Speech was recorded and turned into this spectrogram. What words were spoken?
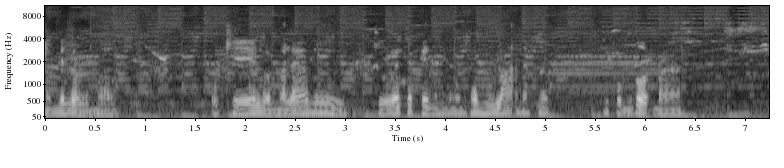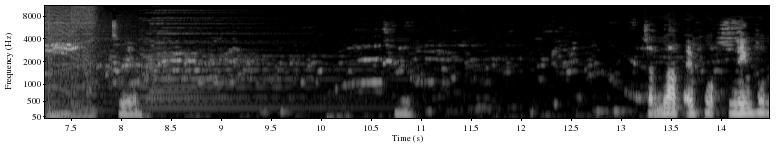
มันไม่หล่นลงมา โอเคหล่นมาแล้วนี่โอเคก็จะเป็นโฮมูระนะครับ ที่ผมโหลดมาโอเคสำหรับไอ้พวกลิงก์พวก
